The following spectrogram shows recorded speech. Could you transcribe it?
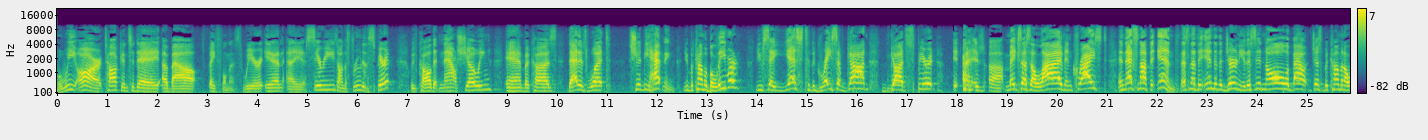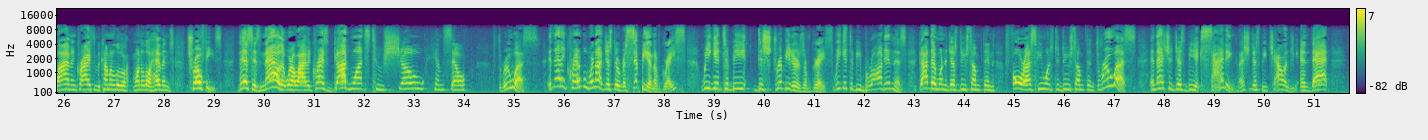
Well, we are talking today about faithfulness. We're in a series on the fruit of the Spirit. We've called it Now Showing, and because that is what should be happening. You become a believer, you say yes to the grace of God, God's Spirit uh, makes us alive in Christ, and that's not the end. That's not the end of the journey. This isn't all about just becoming alive in Christ and becoming a little one of little heaven's trophies. This is now that we're alive in Christ. God wants to show Himself through us. Isn't that incredible? We're not just a recipient of grace. We get to be distributors of grace. We get to be brought in this. God doesn't want to just do something for us, He wants to do something through us. And that should just be exciting. That should just be challenging. And that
